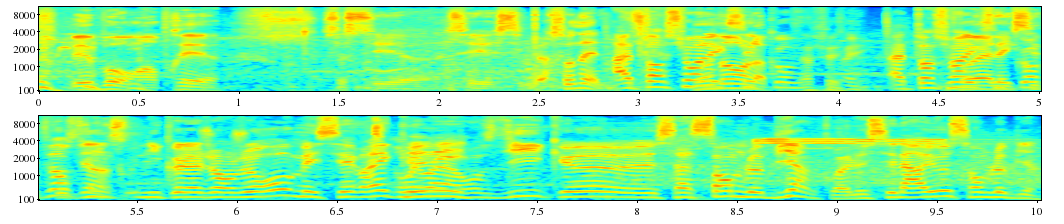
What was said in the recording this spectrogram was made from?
mais bon, après, euh, ça c'est, personnel. Attention non, Ouais, l'excès de confiance. Nicolas Georgerot, mais c'est vrai qu'on Oui, oui. on se dit que ça semble bien, quoi. Le scénario semble bien.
